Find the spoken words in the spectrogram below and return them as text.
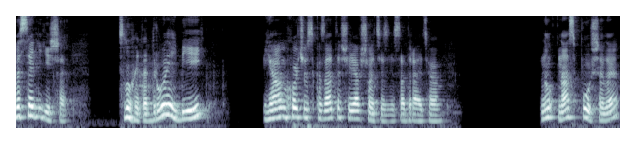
веселіше. Слухайте, другий бій. Я вам хочу сказати, що я в шоці зі третього. Ну, нас пушили.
